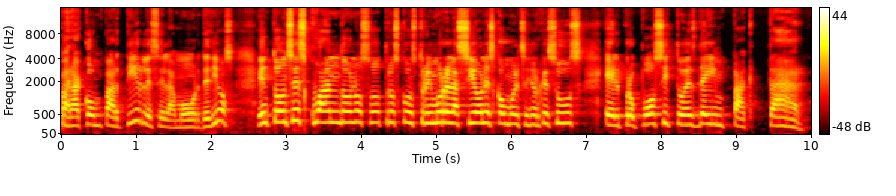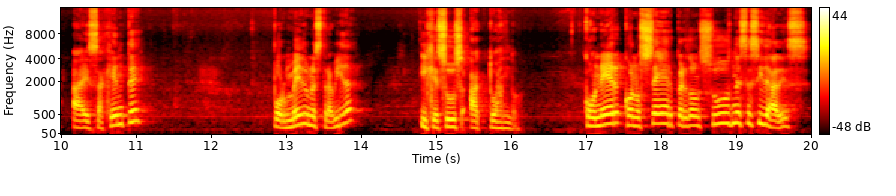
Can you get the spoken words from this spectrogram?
para compartirles el amor de Dios. Entonces, cuando nosotros construimos relaciones como el Señor Jesús, el propósito es de impactar a esa gente por medio de nuestra vida y Jesús actuando. Conocer, perdón, sus necesidades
